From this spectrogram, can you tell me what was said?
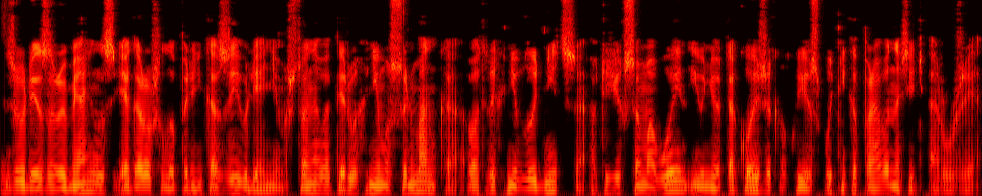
Джулия зарумянилась и огорошила паренька заявлением, что она, во-первых, не мусульманка, а во-вторых, не блудница, а в-третьих, сама воин, и у нее такое же, как у ее спутника, право носить оружие.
